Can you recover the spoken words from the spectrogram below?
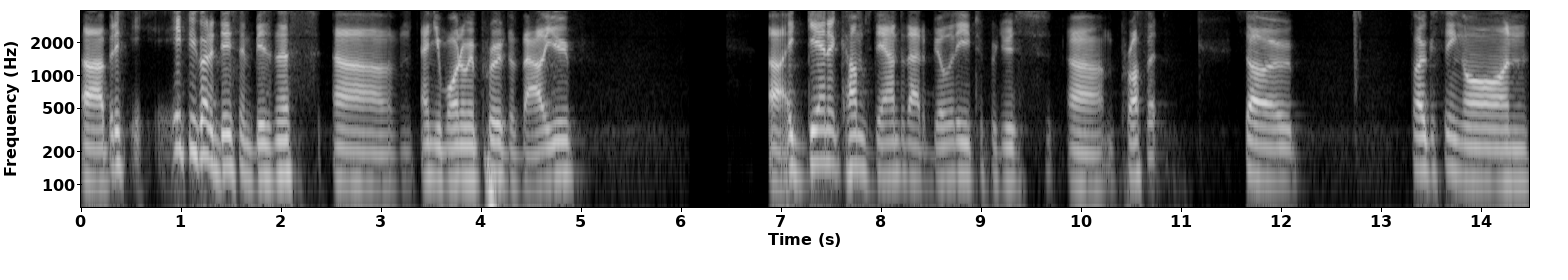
Uh, but if if you've got a decent business um, and you want to improve the value, uh, again, it comes down to that ability to produce um, profit. So, focusing on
